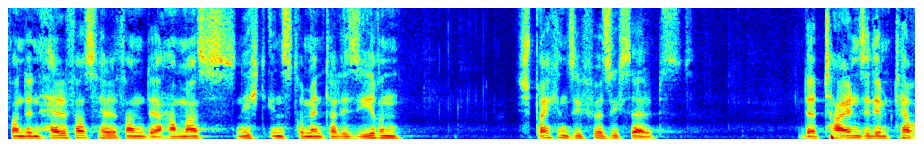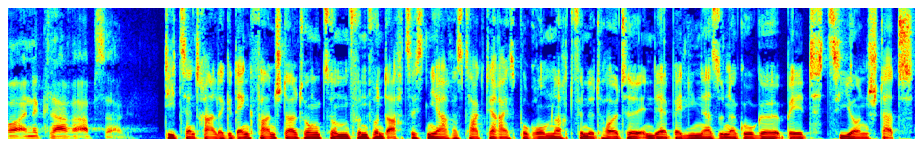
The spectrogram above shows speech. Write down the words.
von den Helfershelfern der Hamas nicht instrumentalisieren. Sprechen Sie für sich selbst und erteilen Sie dem Terror eine klare Absage. Die zentrale Gedenkveranstaltung zum 85. Jahrestag der Reichspogromnacht findet heute in der Berliner Synagoge Beth Zion statt.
